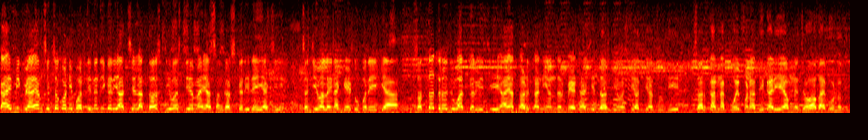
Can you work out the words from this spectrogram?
કાયમિક વ્યાયામ શિક્ષકોની ભરતી નથી કરી. આ છેલ્લા દસ દિવસથી અમે અહીંયા સંઘર્ષ કરી રહ્યા છીએ. સચિવાલયના ગેટ ઉપર એ ગયા. સતત રજૂઆત કરવી છીએ અહીંયા તડકાની અંદર બેઠા છીએ. દસ દિવસથી અત્યાર સુધી સરકારના કોઈ પણ અધિકારીએ અમને જવાબ આપ્યો નથી.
